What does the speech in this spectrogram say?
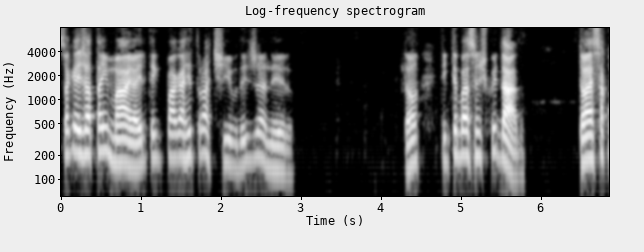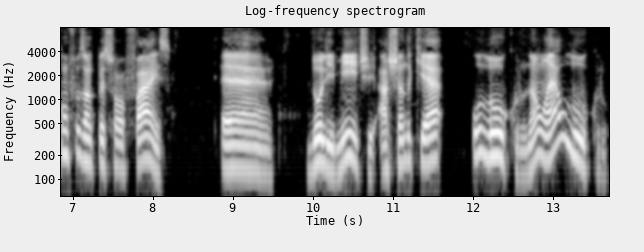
Só que aí já está em maio, aí ele tem que pagar retroativo desde janeiro. Então tem que ter bastante cuidado. Então essa confusão que o pessoal faz é, do limite, achando que é o lucro, não é o lucro,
